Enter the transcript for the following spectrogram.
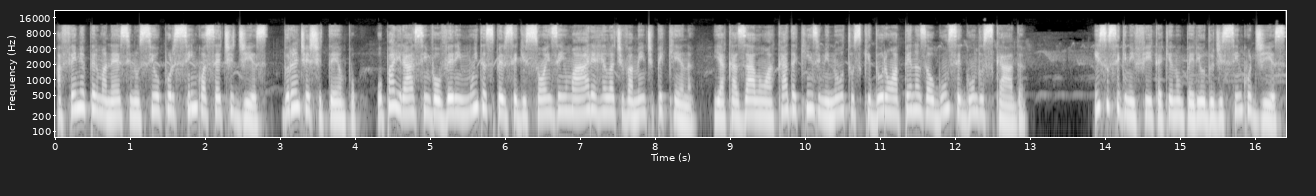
A fêmea permanece no cio por 5 a 7 dias. Durante este tempo, o par irá se envolver em muitas perseguições em uma área relativamente pequena, e acasalam a cada 15 minutos que duram apenas alguns segundos cada. Isso significa que num período de 5 dias,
